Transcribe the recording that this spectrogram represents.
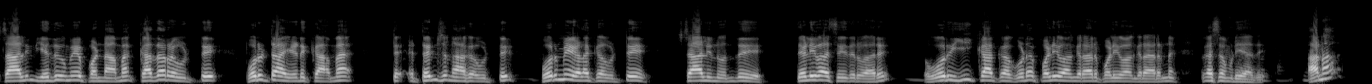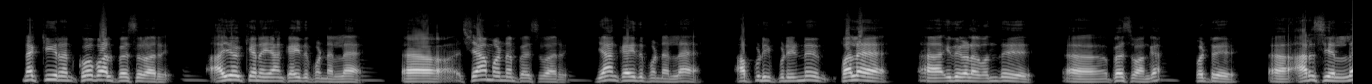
ஸ்டாலின் எதுவுமே பண்ணாம கதற விட்டு பொருட்டா எடுக்காம டென்ஷன் ஆக விட்டு பொறுமை இழக்க விட்டு ஸ்டாலின் வந்து தெளிவா செய்திருவாரு. ஒரு ஈ காக்கா கூட பழி வாங்குறாரு பழி வாங்குறாருன்னு பேச முடியாது. ஆனா நக்கீரன் கோபால் பேசுவாரு. அயோக்கியனை ஏன் கைது பண்ணல? ஷியாம் அண்ணன் பேசுவாரு. ஏன் கைது பண்ணல? அப்படி இப்படின்னு பல இதுகளை வந்து பேசுவாங்க. பட்டு அரசியல்ல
